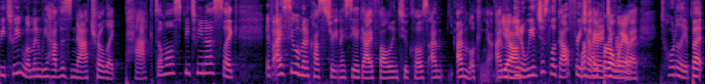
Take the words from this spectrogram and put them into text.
between women, we have this natural like pact almost between us. Like if I see a woman across the street and I see a guy following too close, I'm I'm looking at. I'm Yeah. you know, we just look out for each We're other in a different hyper-aware. way. Totally. But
